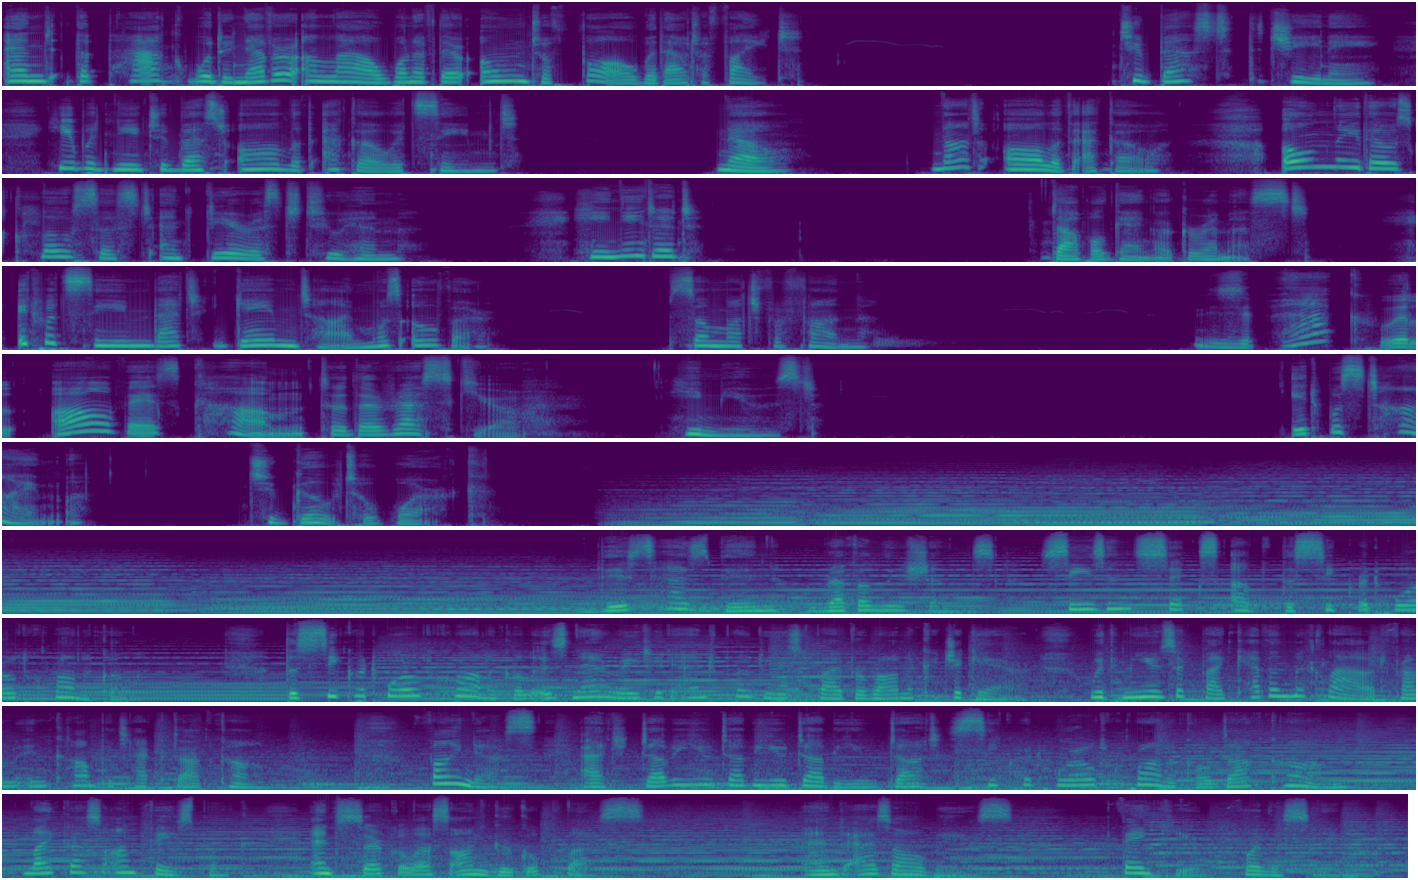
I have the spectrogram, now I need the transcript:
And the pack would never allow one of their own to fall without a fight. To best the Djinni, he would need to best all of Echo, it seemed. No, not all of Echo, only those closest and dearest to him. He needed Doppelganger grimaced. It would seem that game time was over. So much for fun. The pack will always come to the rescue, he mused. It was time to go to work. This has been Revolutions, Season 6 of The Secret World Chronicle. The Secret World Chronicle is narrated and produced by Veronica Giguere, with music by Kevin MacLeod from Incompetech.com. Find us at www.secretworldchronicle.com, like us on Facebook, and circle us on Google. And as always, thank you for listening.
